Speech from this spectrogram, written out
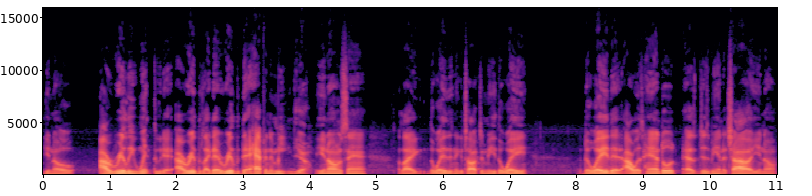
you know, I really went through that. I really like that. Really that happened to me. Yeah. You know what I'm saying? Like the way this nigga talked to me, the way, the way that I was handled as just being a child, you know,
